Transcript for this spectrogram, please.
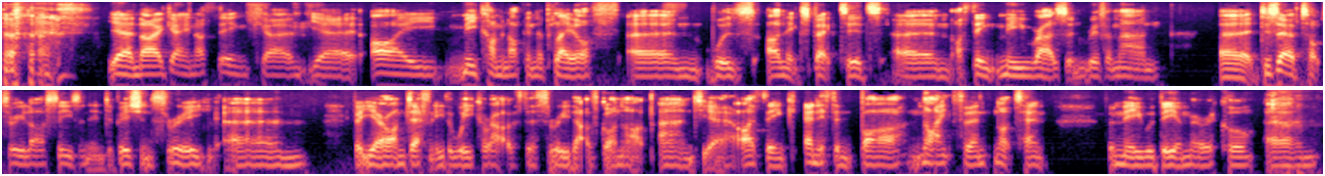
yeah, no. Again, I think um, yeah, I me coming up in the playoff um, was unexpected. Um, I think me, Raz, and Riverman uh, deserved top three last season in Division Three. Um, but yeah, I'm definitely the weaker out of the three that have gone up. And yeah, I think anything bar ninth and not tenth for me would be a miracle. Um,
